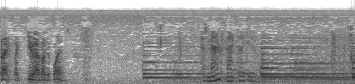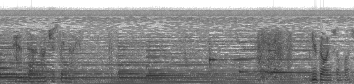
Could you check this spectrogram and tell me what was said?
right, like you have other plans. As a matter of fact, I do. And uh, not just for tonight. You going someplace? So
